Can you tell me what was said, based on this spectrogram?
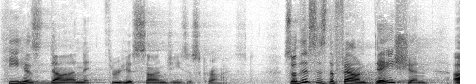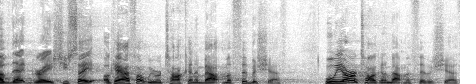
he has done through his son, Jesus Christ. So, this is the foundation of that grace. You say, okay, I thought we were talking about Mephibosheth. Well, we are talking about Mephibosheth.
